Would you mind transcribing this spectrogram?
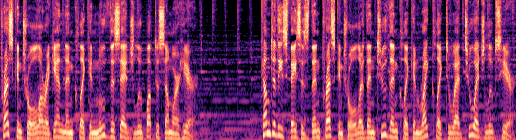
Press Ctrl R again then click and move this edge loop up to somewhere here. Come to these faces then press Ctrl R then 2 then click and right click to add two edge loops here.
